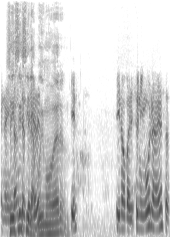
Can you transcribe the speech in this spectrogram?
en las Sí, sí, sí, la pudimos ver. y, y no apareció ninguna de esas.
